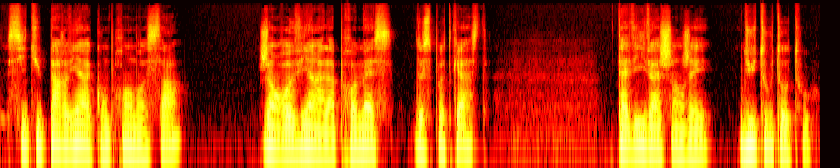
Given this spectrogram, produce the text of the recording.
Si tu parviens à comprendre ça, j'en reviens à la promesse de ce podcast, ta vie va changer du tout au tout.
